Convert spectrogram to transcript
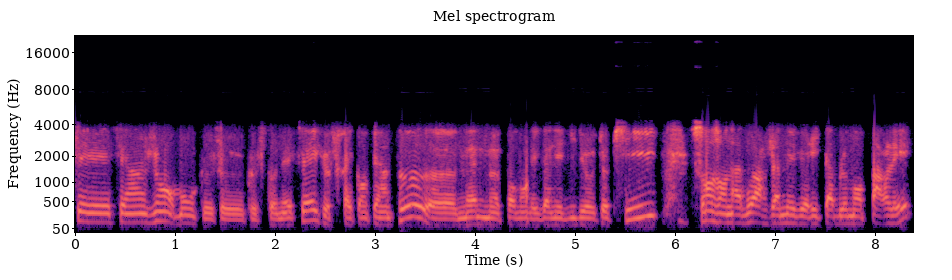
c'est un genre bon que je que je connaissais, que je fréquentais un peu, même pendant les années d'idéotopsie, sans en avoir jamais véritablement parlé.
